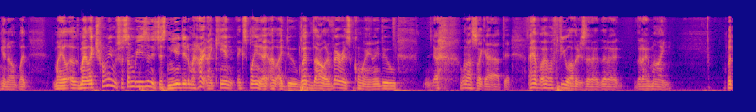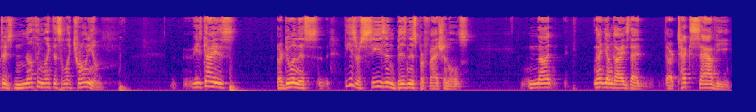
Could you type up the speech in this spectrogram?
You know, but my uh, my electroneum for some reason is just near and dear to my heart, and I can't explain it. I, I, I do Web Dollar, Veris Coin. I do uh, what else I got out there? I have I have a few others that I, that I that I mine, but there's nothing like this electroneum. These guys are doing this. These are seasoned business professionals, not not young guys that are tech savvy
